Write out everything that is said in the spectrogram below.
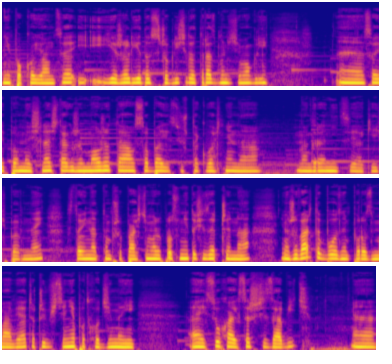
niepokojące i, i jeżeli je dostrzegliście, to teraz będziecie mogli E, sobie pomyśleć, tak, że może ta osoba jest już tak właśnie na, na granicy jakiejś pewnej, stoi nad tą przepaścią, może po prostu nie to się zaczyna i może warto było z nią porozmawiać. Oczywiście nie podchodzimy i ej, słuchaj, chcesz się zabić? E,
